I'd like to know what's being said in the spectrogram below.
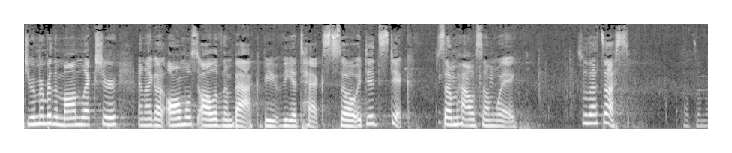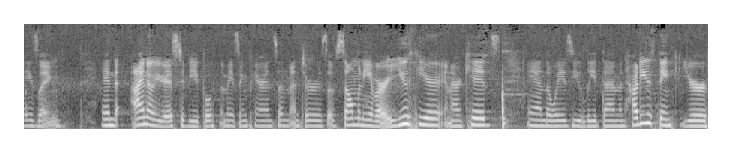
Do you remember the mom lecture?" And I got almost all of them back via text. So it did stick somehow, some way. So that's us. That's amazing. And I know you guys to be both amazing parents and mentors of so many of our youth here and our kids and the ways you lead them. And how do you think your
